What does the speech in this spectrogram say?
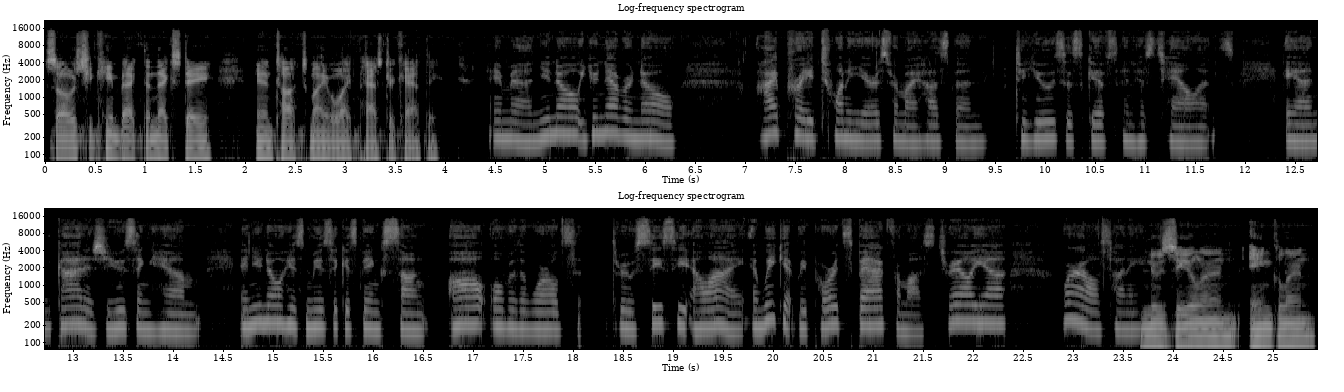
So she came back the next day and talked to my wife, Pastor Kathy. Amen. You know, you never know. I prayed 20 years for my husband to use his gifts and his talents. And God is using him. And you know, his music is being sung all over the world through CCLI. And we get reports back from Australia. Where else, honey? New Zealand, England,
